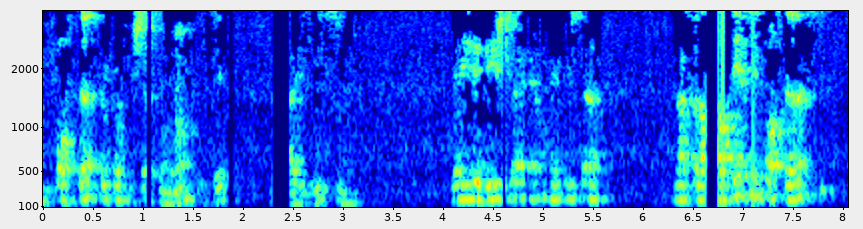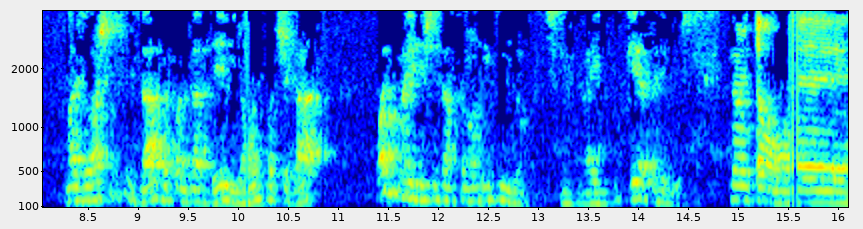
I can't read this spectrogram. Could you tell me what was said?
importante do ponto de vista econômico, você faz isso, né? E a revista é uma revista nacional tem sua importância, mas eu acho que esses dados, a qualidade dele aonde pode chegar, pode uma revista internacional muito melhor. Aí, por que essa revista? Não, então, é,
